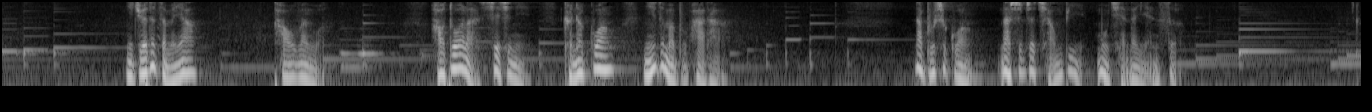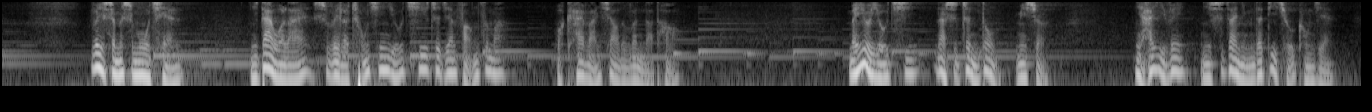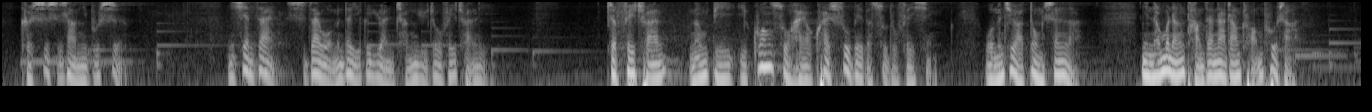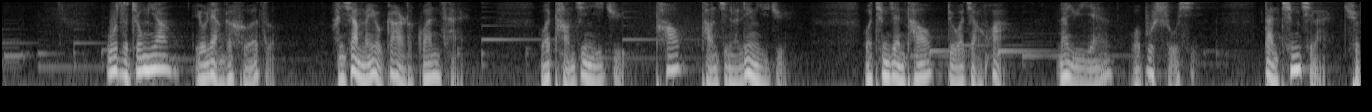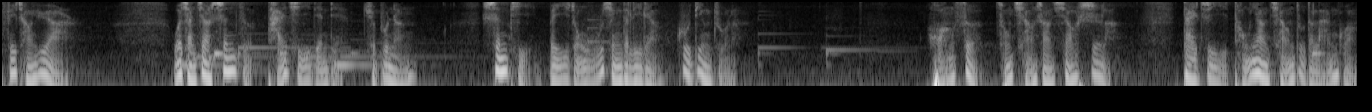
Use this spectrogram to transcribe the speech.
你觉得怎么样？涛问我。好多了，谢谢你。可那光，你怎么不怕它？那不是光，那是这墙壁目前的颜色。为什么是目前？你带我来是为了重新油漆这间房子吗？我开玩笑的问道。涛，没有油漆，那是震动，米歇尔。你还以为你是在你们的地球空间，可事实上你不是。你现在是在我们的一个远程宇宙飞船里，这飞船能比以光速还要快数倍的速度飞行。我们就要动身了，你能不能躺在那张床铺上？屋子中央有两个盒子，很像没有盖儿的棺材。我躺进一具，涛躺进了另一具。我听见涛对我讲话，那语言我不熟悉，但听起来却非常悦耳。我想将身子抬起一点点，却不能，身体被一种无形的力量固定住了。黄色从墙上消失了，代之以同样强度的蓝光。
